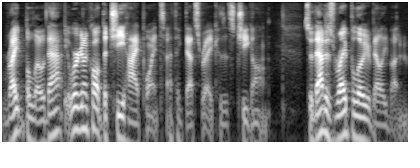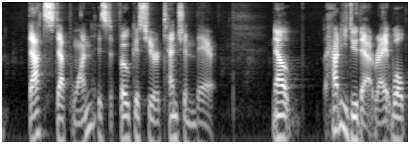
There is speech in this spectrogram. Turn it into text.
right below that, we're going to call it the Qihai point. I think that's right because it's qigong. So that is right below your belly button. That's step one is to focus your attention there. Now, how do you do that, right? Well,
